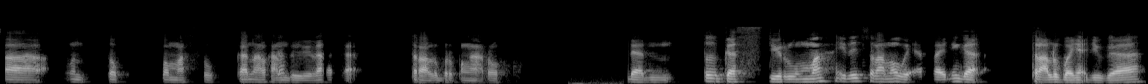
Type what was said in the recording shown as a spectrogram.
Uh, untuk pemasukan alhamdulillah agak terlalu berpengaruh. Dan tugas di rumah itu selama WFH ini nggak terlalu banyak juga.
